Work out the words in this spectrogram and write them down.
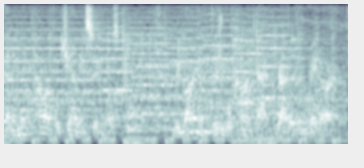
that emit powerful jamming signals. Rely on visual contact rather than radar.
